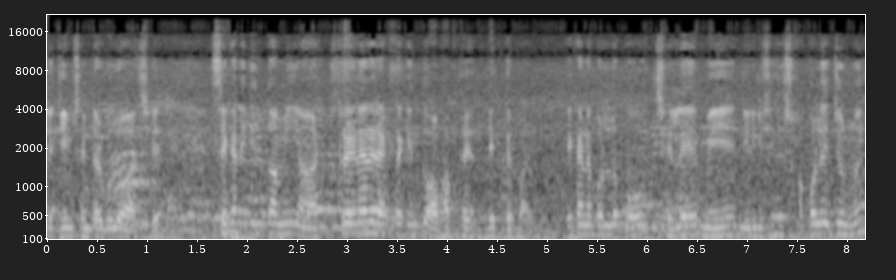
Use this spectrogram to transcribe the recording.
যে জিম সেন্টারগুলো আছে, সেখানে কিন্তু আমি ট্রেনারের একটা কিন্তু অভাব দেখতে পাই। এখানে বলল, ও ছেলে, মেয়ে, নির্বিশেষে সকলের জন্যই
